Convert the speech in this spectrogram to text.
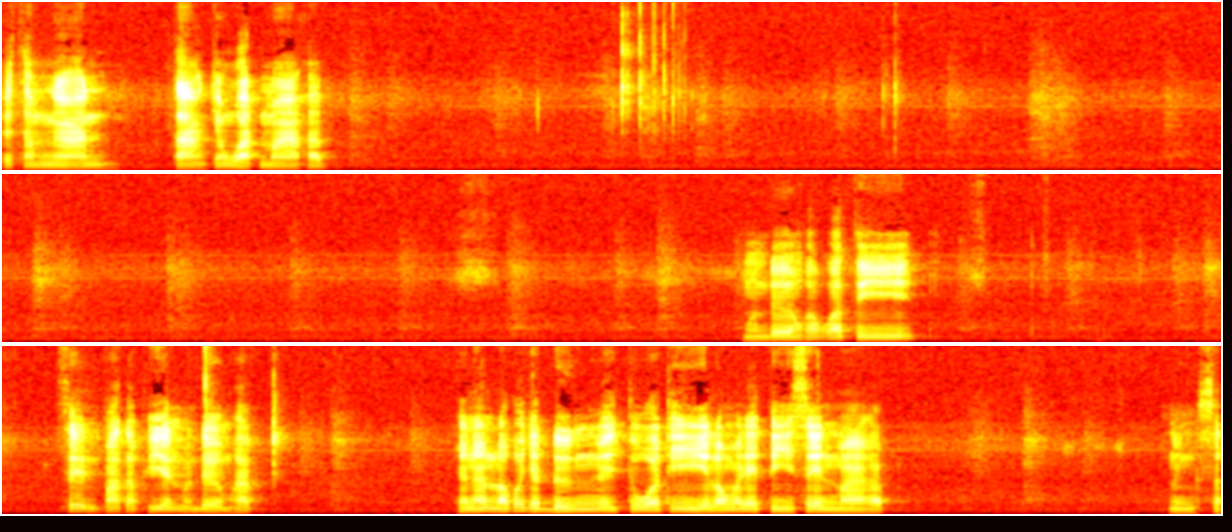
ไปทำงานต่างจังหวัดมาครับ เหมือนเดิมครับก็ตี เส้นปลาตะเพียนเหมือนเดิมครับ จากนั้นเราก็จะดึงไอ้ตัวที่เราไม่ได้ตีเส้นมาครับ หนึ่งส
